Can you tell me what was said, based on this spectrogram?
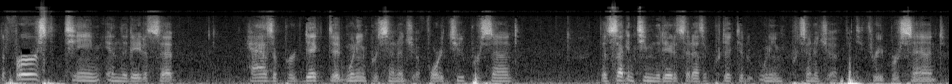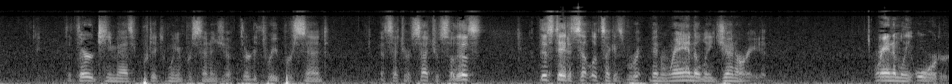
The first team in the data set has a predicted winning percentage of 42%. The second team in the data set has a predicted winning percentage of 53%. The third team has a predicted winning percentage of 33%, etc., etc. So this this data set looks like it's been randomly generated, randomly ordered.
